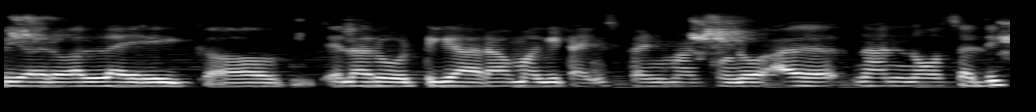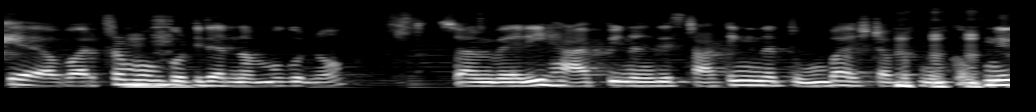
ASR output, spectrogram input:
ವಿ ಆರ್ ಆಲ್ ಲೈಕ್ ಎಲ್ಲರೂ ಒಟ್ಟಿಗೆ ಆರಾಮಾಗಿ ಟೈಮ್ ಸ್ಪೆಂಡ್ ಮಾಡ್ಕೊಂಡು ನಾನು ಸದ್ಯಕ್ಕೆ ವರ್ಕ್ ಫ್ರಮ್ ಹೋಮ್. ಕೊಟ್ಟಿದ್ದಾರೆ ನಮಗೂ so I am very happy ನಂಗೆ ಸ್ಟಾರ್ಟಿಂಗ್ ಇಂದ ತುಂಬಾ ಇಷ್ಟ ಬಟ್ ನಮ್ಮ ಕಂಪ್ನಿ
